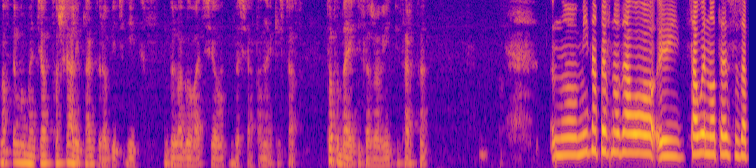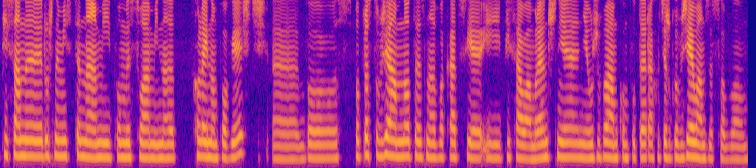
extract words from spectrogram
no w tym momencie od sociali tak zrobić i wylogować się ze świata na jakiś czas. Co to daje pisarzowi, pisarce? No, mi na pewno dało y, cały notes zapisany różnymi scenami, pomysłami na kolejną powieść, e, bo po prostu wzięłam notes na wakacje i pisałam ręcznie, nie używałam komputera, chociaż go wzięłam ze sobą.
